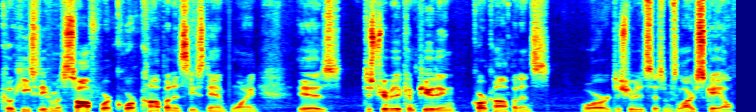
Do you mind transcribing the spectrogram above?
Cohesity from a software core competency standpoint is distributed computing, core competence, or distributed systems, large scale,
